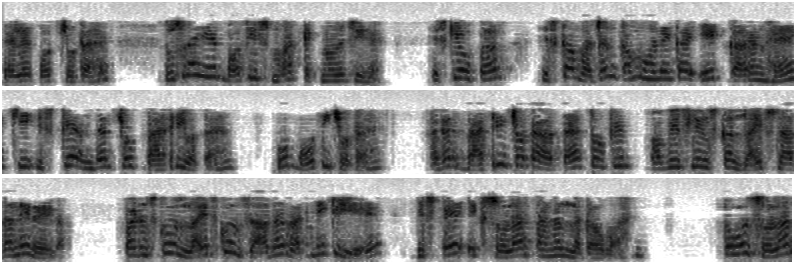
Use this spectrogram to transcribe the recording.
पहले बहुत छोटा है। दूसरा ये बहुत ही स्मार्ट टेक्नोलॉजी है। इसके ऊपर इसका वज़न कम होने का एक कारण है कि इसके अंदर जो बैटरी होता है, वो बहुत ही छोटा है। अगर बैटरी छोटा होता है तो फिर ऑब्वियसली उसका लाइफ ज़्यादा नहीं रहेगा। पर उसको लाइफ को ज़्यादा रखने के लिए इस पे एक सोलर पैनल लगा हुआ है। तो वो सोलर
